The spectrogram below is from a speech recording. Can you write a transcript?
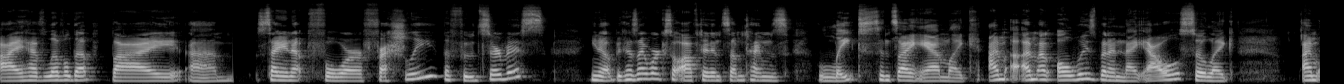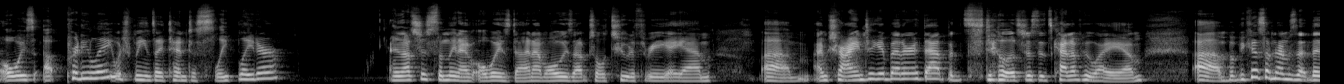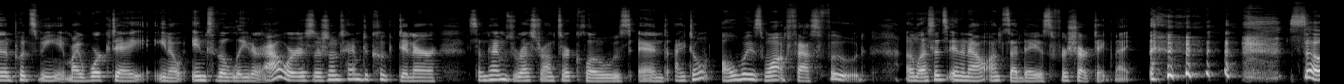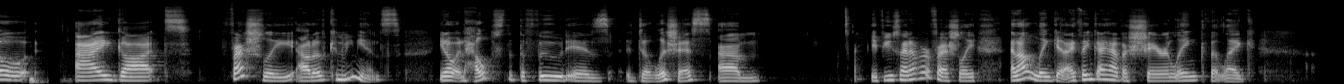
i have leveled up by um, signing up for freshly the food service you know because i work so often and sometimes late since i am like i'm i'm i've always been a night owl so like I'm always up pretty late, which means I tend to sleep later. And that's just something I've always done. I'm always up till 2 to 3 a.m. Um, I'm trying to get better at that, but still, it's just, it's kind of who I am. Um, but because sometimes that then puts me, my workday, you know, into the later hours, there's no time to cook dinner. Sometimes restaurants are closed, and I don't always want fast food unless it's In-N-Out on Sundays for Shark Tank night. so I got freshly out of convenience. You know, it helps that the food is delicious. Um, if you sign up for Freshly, and I'll link it. I think I have a share link that like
